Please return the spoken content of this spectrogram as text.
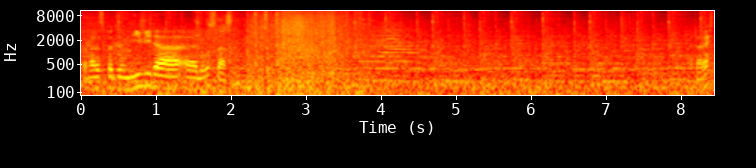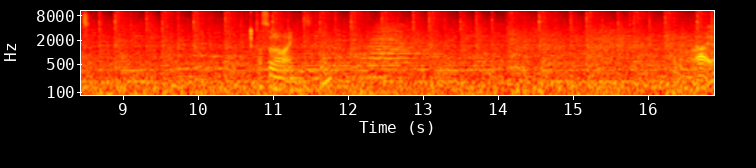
Können wir das bitte nie wieder äh, loslassen? Weiter rechts. Hast du noch einen gesehen? Ah ja.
